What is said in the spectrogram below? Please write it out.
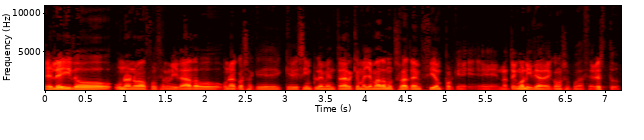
He leído una nueva funcionalidad o una cosa que queréis implementar que me ha llamado mucho la atención porque eh, no tengo ni idea de cómo se puede hacer esto.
